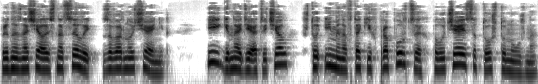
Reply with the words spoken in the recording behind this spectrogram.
предназначалось на целый заварной чайник. И Геннадий отвечал, что именно в таких пропорциях получается то, что нужно.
